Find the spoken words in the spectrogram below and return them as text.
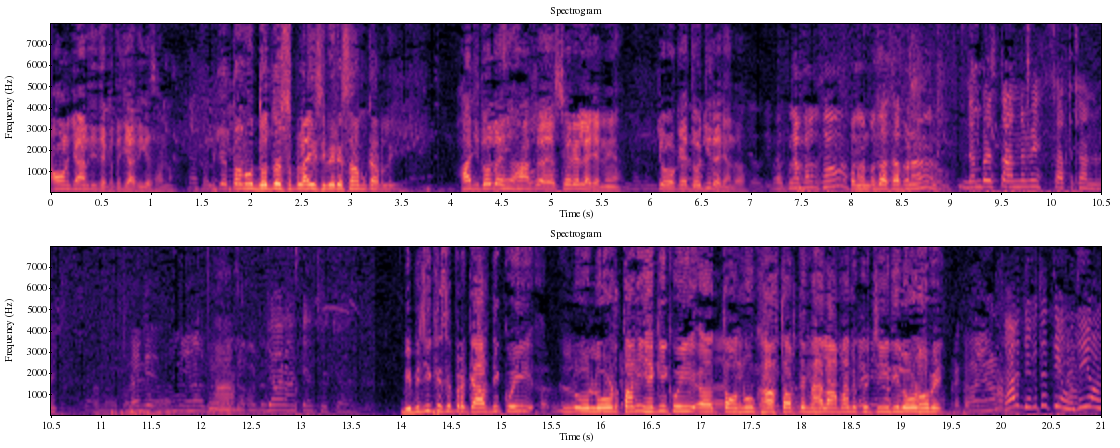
ਆਉਣ ਜਾਣ ਦੀ ਦਿੱਕਤ ਜ਼ਿਆਦੀ ਆ ਸਾਨੂੰ। ਬਲਕਿ ਤੁਹਾਨੂੰ ਦੁੱਧ ਸਪਲਾਈ ਸਵੇਰੇ ਸ਼ਾਮ ਕਰ ਲਈ? ਹਾਂਜੀ ਦੁੱਧ ਅਸੀਂ ਹਾਂ ਸ- ਸਵੇਰੇ ਲੈ ਜਾਂਦੇ ਆ ਚੋ ਕੇ ਦੋਜੀ ਲੈ ਜਾਂਦਾ। ਨੰਬਰ ਦੱਸੋ। ਨੰਬਰ ਦੱਸ ਆਪਣਾ। ਨੰਬਰ 97 798 ਨਹੀਂ ਨਹੀਂ 11304 ਬੀਬੀ ਜੀ ਕਿਸੇ ਪ੍ਰਕਾਰ ਦੀ ਕੋਈ ਲੋੜ ਤਾਂ ਨਹੀਂ ਹੈਗੀ ਕੋਈ ਤੁਹਾਨੂੰ ਖਾਸ ਤੌਰ ਤੇ ਮਹਿਲਾਵਾਂ ਨੂੰ ਕੋਈ ਚੀਜ਼ ਦੀ ਲੋੜ ਹੋਵੇ? ਸਰ ਦਿੱਕਤ ਤੇ ਹੁੰਦੀ ਹੁਣ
